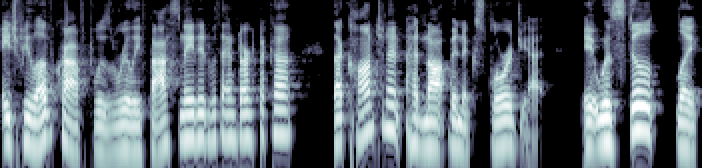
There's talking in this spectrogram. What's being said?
H.P. Lovecraft was really fascinated with Antarctica, that continent had not been explored yet. It was still like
